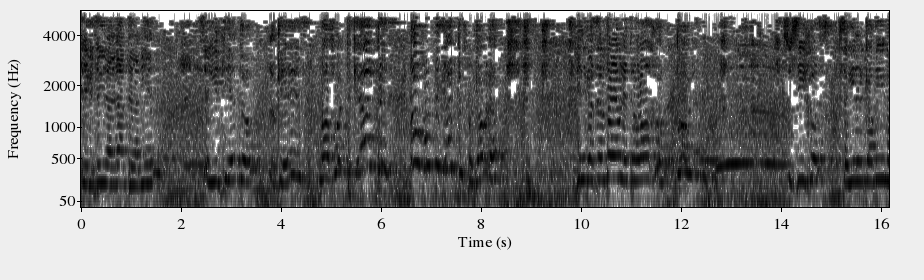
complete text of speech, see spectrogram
Tiene que seguir adelante, Daniel. Seguir siendo lo que es, más fuerte que antes, más fuerte que antes, porque ahora tiene que hacer doble trabajo, doble. Sus hijos, seguir el camino,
